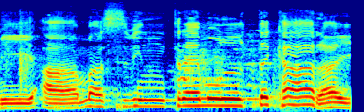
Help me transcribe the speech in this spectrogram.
Mi amas vin tre multe, carai,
